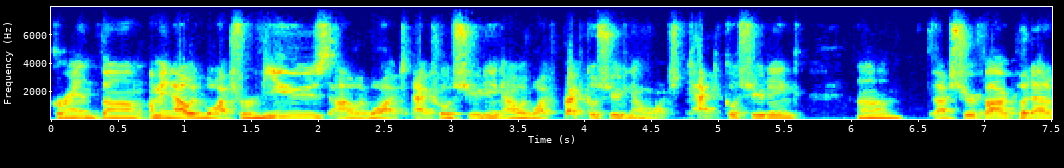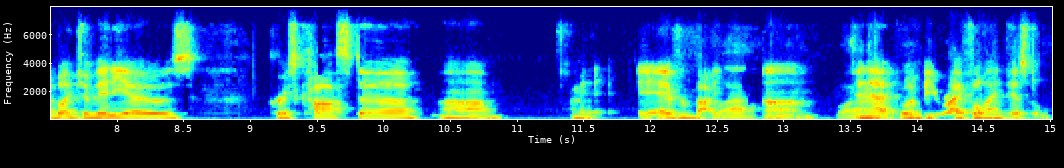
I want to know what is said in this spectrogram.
Garand Thumb. I mean, I would watch reviews. I would watch actual shooting. I would watch practical shooting. I would watch tactical shooting. Um, uh, Surefire put out a bunch of videos. Chris Costa. Um, I mean, everybody. Wow. Um, wow. And that would be rifle and pistol.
